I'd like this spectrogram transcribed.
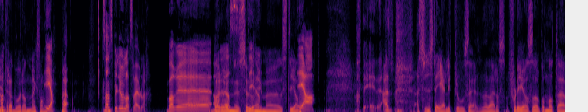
i 30-årene, liksom? Ja. Ja. Så han spiller jo Lars Vaular. Bare, eh, Bare en under Stian. pseudonymet Stian? Ja. Ah, Det er, jeg jeg syns det er litt provoserende, det der. Altså. Fordi altså, på en måte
